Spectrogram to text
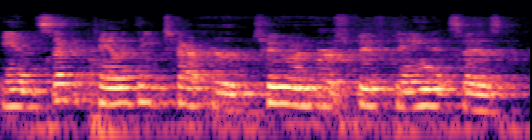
In 2 Timothy chapter 2 and verse 15 it says,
